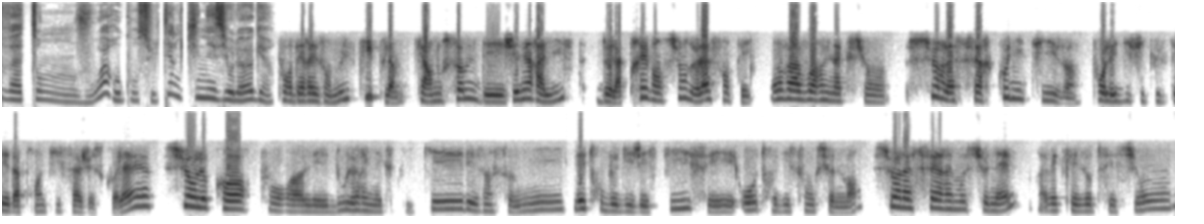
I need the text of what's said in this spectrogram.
va-t-on voir ou consulter un kinésiologue? Pour des raisons multiples, car nous sommes des généralistes de la prévention de la santé. On va avoir une action sur la sphère cognitive pour les difficultés d'apprentissage scolaire, sur le corps pour euh, les douleurs inexpliquées, les insomnies, les troubles digestifs et autres dysfonctionnements, sur la sphère émotionnelle avec les obsessions,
